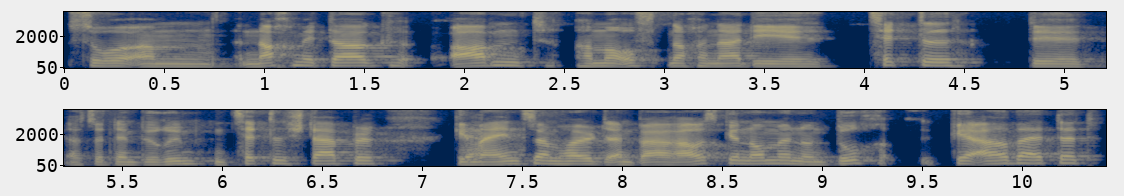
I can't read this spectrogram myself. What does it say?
so am Nachmittag, Abend haben wir oft nachher noch die Zettel, die, also den berühmten Zettelstapel, gemeinsam ja. halt ein paar rausgenommen und durchgearbeitet,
